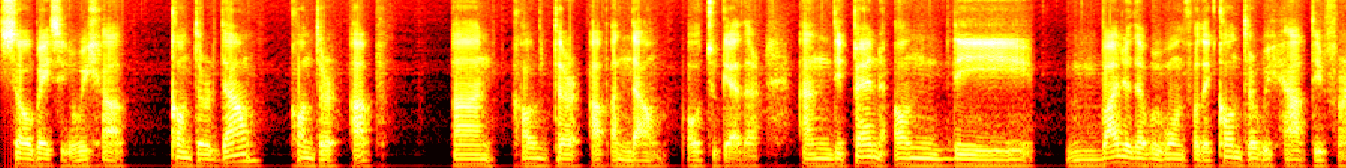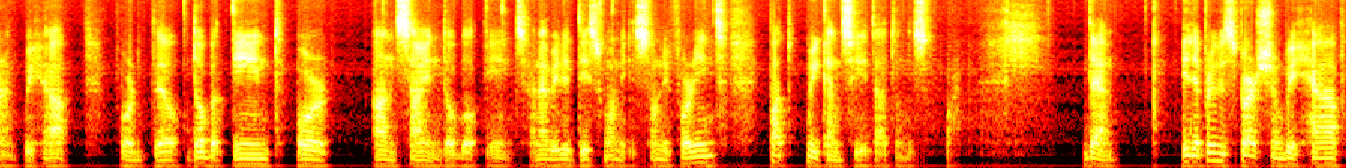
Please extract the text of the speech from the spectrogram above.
so basically we have counter down, counter up, and counter up and down all together. And depend on the value that we want for the counter, we have different. We have for the double int or unsigned double int. And I believe this one is only for int, but we can see that on the software. Then in the previous version we have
